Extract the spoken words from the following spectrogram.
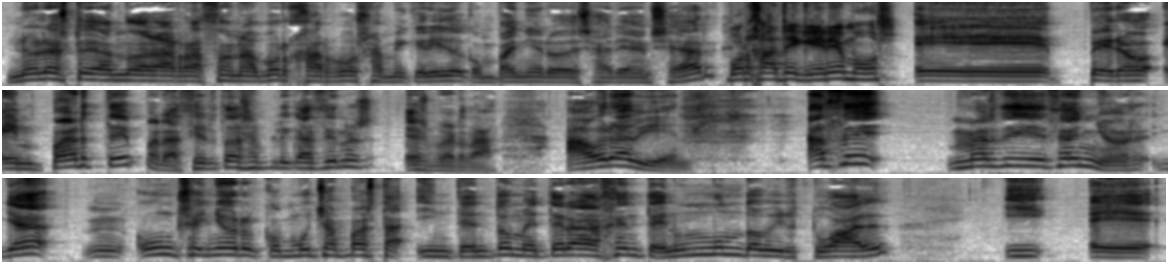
No le estoy dando la razón a Borja Arbós, a mi querido compañero de Sarea en Sear. Borja, te queremos. Eh, pero en parte, para ciertas aplicaciones, es verdad. Ahora bien, hace más de 10 años ya mm, un señor con mucha pasta intentó meter a la gente en un mundo virtual y eh,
